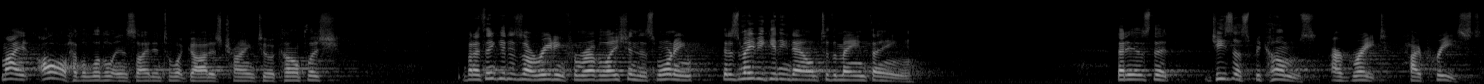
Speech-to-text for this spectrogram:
might all have a little insight into what God is trying to accomplish. But I think it is our reading from Revelation this morning that is maybe getting down to the main thing. That is, that Jesus becomes our great high priest.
